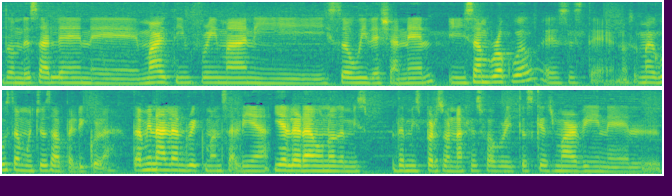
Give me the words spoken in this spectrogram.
donde salen eh, Martin Freeman y Zoe de Chanel y Sam Rockwell es este, no sé, me gusta mucho esa película. También Alan Rickman salía y él era uno de mis de mis personajes favoritos que es Marvin, el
